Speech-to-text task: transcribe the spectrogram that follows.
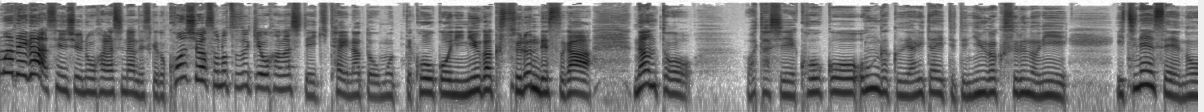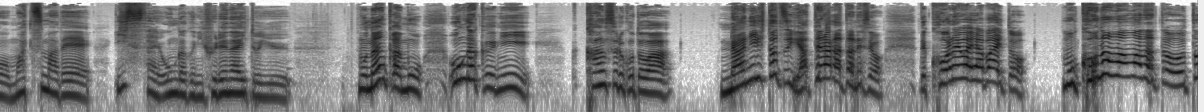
までが先週のお話なんですけど、今週はその続きを話していきたいなと思って高校に入学するんですが、なんと、私高校音楽やりたいって言って入学するのに1年生の末まで一切音楽に触れないというもうなんかもう音楽に関することは何一つやってなかったんですよ。で、これはやばいと。もうこのままだとお父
